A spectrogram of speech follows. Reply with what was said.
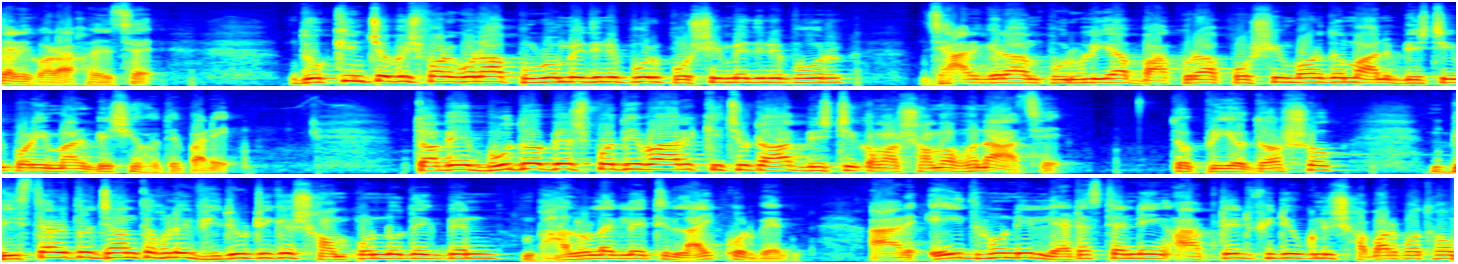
জারি করা হয়েছে। দক্ষিণ চব্বিশ পরগনা, পূর্ব মেদিনীপুর, পশ্চিম মেদিনীপুর, ঝাড়গ্রাম, পুরুলিয়া, বাঁকুড়া, পশ্চিম বর্ধমান বৃষ্টির পরিমাণ বেশি হতে পারে। তবে বুধ ও বৃহস্পতিবার কিছুটা বৃষ্টি কমার সম্ভাবনা আছে। তো প্রিয় দর্শক, বিস্তারিত জানতে হলে ভিডিওটিকে সম্পূর্ণ দেখবেন, ভালো লাগলে একটি লাইক করবেন। আর এই ধরনের লেটেস্ট স্ট্যান্ডিং আপডেট ভিডিওগুলি সবার প্রথম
